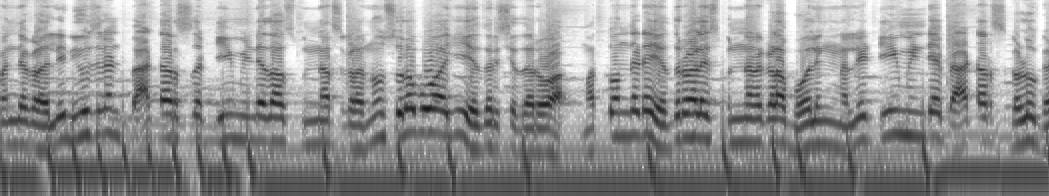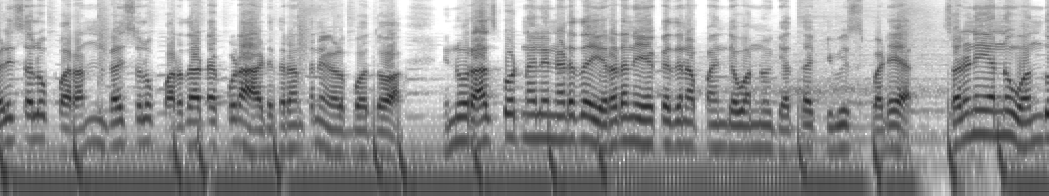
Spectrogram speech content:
ಪಂದ್ಯಗಳಲ್ಲಿ ನ್ಯೂಜಿಲೆಂಡ್ ಬ್ಯಾಟರ್ಸ್ ಟೀಂ ಇಂಡಿಯಾದ ಸ್ಪಿನ್ನರ್ಸ್ಗಳನ್ನು ಸುಲಭವಾಗಿ ಎದುರಿಸಿದರು. ಮತ್ತೊಂದೆಡೆ ಎದುರಾಳಿ ಸ್ಪಿನ್ನರ್ಗಳ ಬೌಲಿಂಗ್ನಲ್ಲಿ ಟೀಂ ಇಂಡಿಯಾ ಬ್ಯಾಟರ್ಸ್ಗಳು ಗಳಿಸಲು ರನ್ ಗಳಿಸಲು ಪರದಾಟ ಕೂಡ ಆಡಿದರು ಅಂತಾನೆ ಹೇಳ್ಬೋದು. ಇನ್ನು ರಾಜ್ಕೋಟ್ನಲ್ಲಿ ನಡೆದ ಎರಡನೇ ಏಕದಿನ ಪಂದ್ಯವನ್ನು ಗೆದ್ದ ಕಿವೀಸ್ ಪಡೆ ಸರಣಿಯನ್ನು ಒಂದು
